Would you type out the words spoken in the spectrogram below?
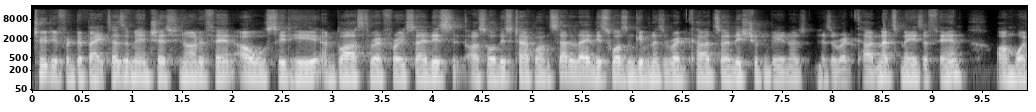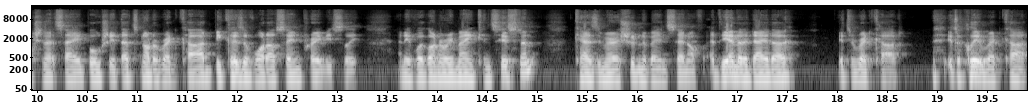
Two different debates. As a Manchester United fan, I will sit here and blast the referee, say this. I saw this tackle on Saturday. This wasn't given as a red card, so this shouldn't be as, as a red card. And that's me as a fan. I'm watching that say bullshit. That's not a red card because of what I've seen previously. And if we're going to remain consistent, Casemiro shouldn't have been sent off. At the end of the day, though, it's a red card. It's a clear red card.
